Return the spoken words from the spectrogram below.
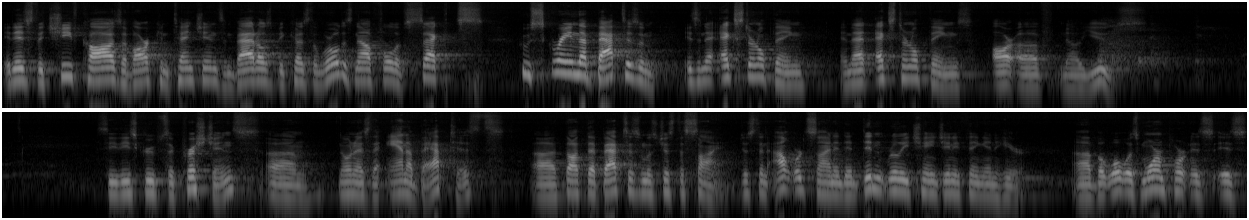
It is the chief cause of our contentions and battles because the world is now full of sects who scream that baptism is an external thing and that external things are of no use. See, these groups of Christians, um, known as the Anabaptists, uh, thought that baptism was just a sign, just an outward sign, and it didn't really change anything in here. Uh, but what was more important is, is,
